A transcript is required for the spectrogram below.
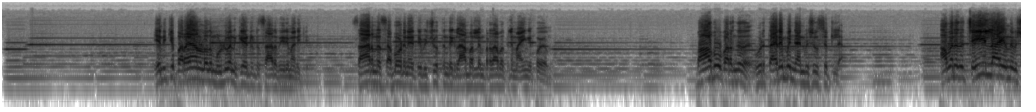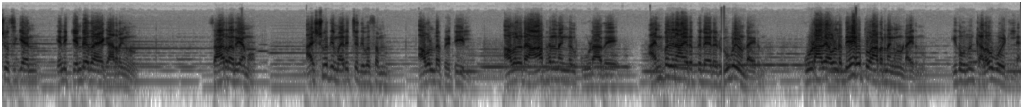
എനിക്ക് പറയാനുള്ളത് മുഴുവൻ കേട്ടിട്ട് സാർ തീരുമാനിക്കും. സാറിന്റെ സബോർഡിനേറ്റ് വിശ്വത്തിന്റെ ഗ്ലാമറിലും പ്രതാപത്തിലും മയങ്ങിപ്പോയെന്ന് ബാബു പറഞ്ഞത് ഒരു തരുമ്പും ഞാൻ വിശ്വസിച്ചിട്ടില്ല. അവനത് ചെയ്യില്ല എന്ന് വിശ്വസിക്കാൻ എനിക്ക് എന്റേതായ കാരണങ്ങളുണ്ട്. സാറിനറിയാമോ? അശ്വതി മരിച്ച ദിവസം അവളുടെ പെട്ടിയിൽ അവളുടെ ആഭരണങ്ങൾ കൂടാതെ അൻപതിനായിരത്തിലേറെ രൂപയുണ്ടായിരുന്നു. കൂടാതെ അവളുടെ ദേഹത്വ ആഭരണങ്ങൾ ഉണ്ടായിരുന്നു ഇതൊന്നും കളവ് പോയിട്ടില്ല.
